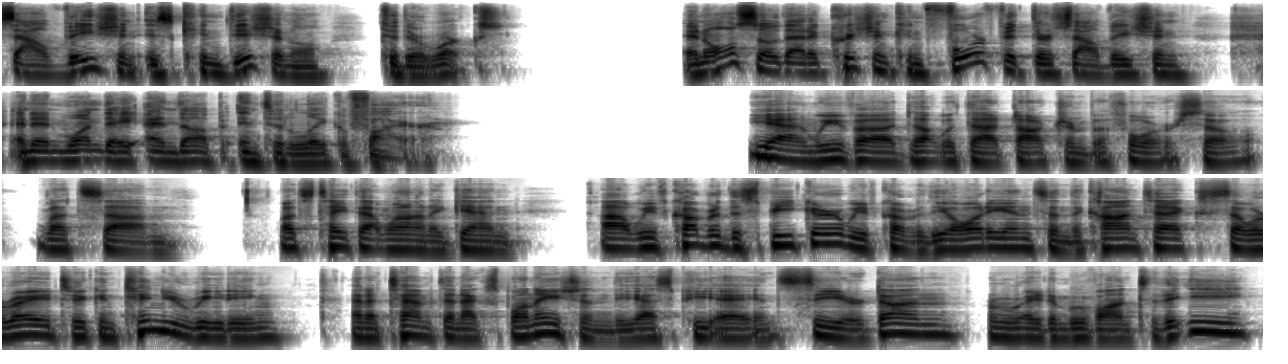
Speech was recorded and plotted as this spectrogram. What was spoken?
salvation is conditional to their works. And also that a Christian can forfeit their salvation and then one day end up into the lake of fire. Yeah, and we've uh, dealt with that doctrine before, so let's um, let's take that one on again. Uh, we've covered the speaker, we've covered the audience and the context, so we're ready to continue reading and attempt an explanation. The S, P, A, and C are done. We're ready to move on to the E.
